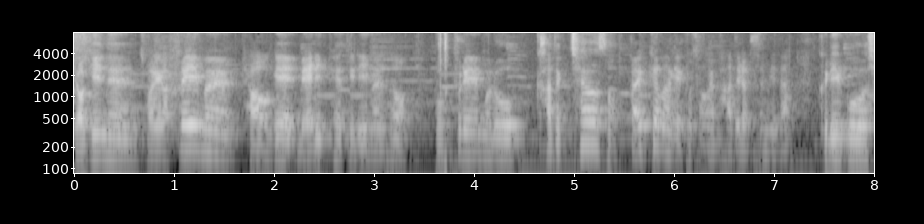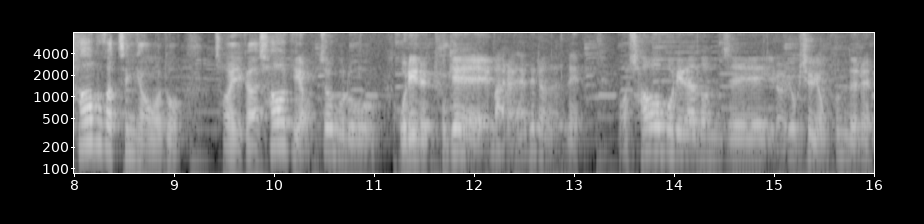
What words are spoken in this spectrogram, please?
여기는 저희가 프레임을 벽에 매립해 드리면서 무프레임으로 가득 채워서 깔끔하게 구성을 봐드렸습니다. 그리고 샤워부 같은 경우도 저희가 샤워기 옆쪽으로 고리를 두 개 마련해 드렸는데 뭐 샤워볼이라든지 이런 욕실 용품들을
